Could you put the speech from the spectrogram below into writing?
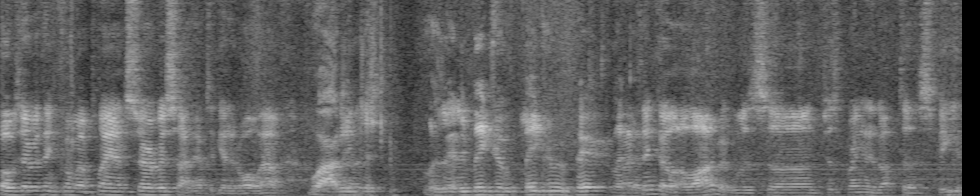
Oh, was everything from a planned service? I'd have to get it all out. Well, I mean, just, was there any major, major repair? like I a- think a, a lot of it was, uh, just bringing it up to speed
